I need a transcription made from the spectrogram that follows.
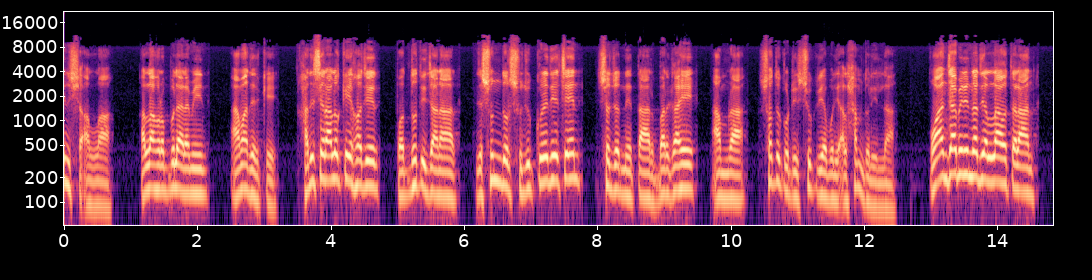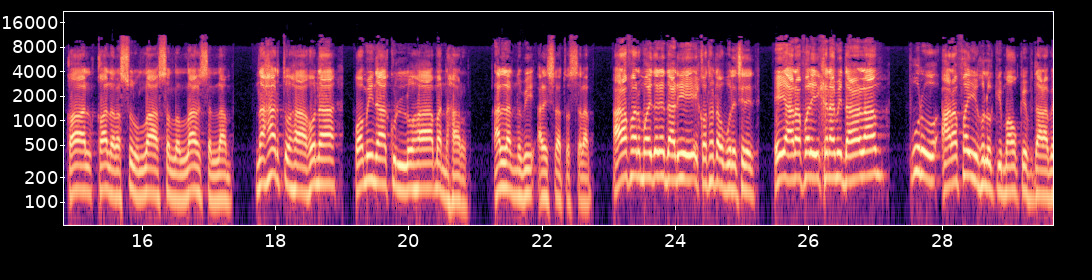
ইনশা আল্লাহ আল্লাহ রব্বুল আলমিন আমাদেরকে হাদিসের আলোকে হজের পদ্ধতি জানার যে সুন্দর সুযোগ করে দিয়েছেন, সেজন্য তার বারগাহে আমরা শতকোটি শুক্রিয়া বলি আলহামদুলিল্লাহ। ওয়ান জাবির রাজি আল্লাহ তালান কাল কাল রাসুল্লাহ সাল্লাহ সাল্লাম নাহার তোহা হোনা অমিনা কুল্লোহা মানহার আল্লাহ নবী আলিসাল্লাম আরাফার ময়দানে দাঁড়িয়ে এই কথাটাও বলেছিলেন। এই আরাফার এইখানে আমি দাঁড়ালাম, পুরো আরাফাই হলো কি মাওকেফ দাঁড়াবে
